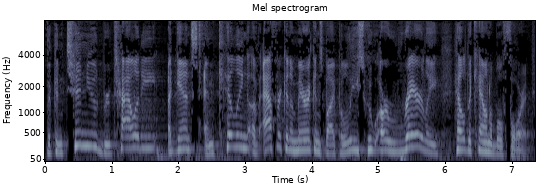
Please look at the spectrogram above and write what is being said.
the continued brutality against and killing of African Americans by police who are rarely held accountable for it.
